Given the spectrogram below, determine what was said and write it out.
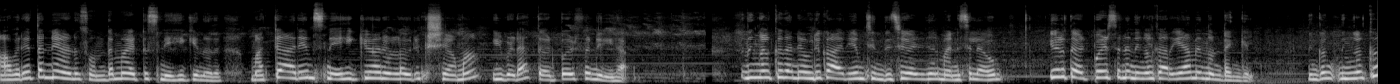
അവരെ തന്നെയാണ് സ്വന്തമായിട്ട് സ്നേഹിക്കുന്നത്. മറ്റാരെയും സ്നേഹിക്കുവാനുള്ള ഒരു ക്ഷമ ഇവിടെ തേർഡ് പേഴ്സൺ ഇല്ല. നിങ്ങൾക്ക് തന്നെ ഒരു കാര്യം ചിന്തിച്ചു കഴിഞ്ഞാൽ മനസ്സിലാവും. ഈ ഒരു തേർഡ് പേഴ്സണെ നിങ്ങൾക്ക് അറിയാമെന്നുണ്ടെങ്കിൽ നിങ്ങൾ നിങ്ങൾക്ക്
